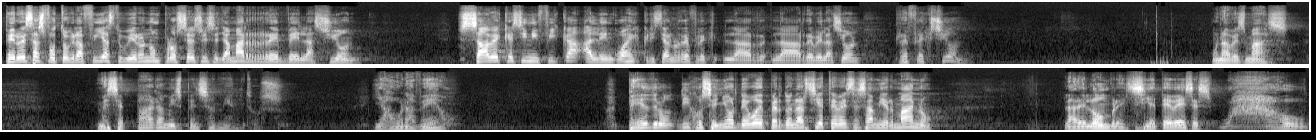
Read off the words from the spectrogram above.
Pero esas fotografías tuvieron un proceso y se llama revelación. ¿Sabe qué significa al lenguaje cristiano la, revelación? Reflexión. una vez más, me separa mis pensamientos. Y ahora veo. Pedro dijo, Señor, debo de perdonar siete veces a mi hermano. La del hombre, siete veces. ¡Wow!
